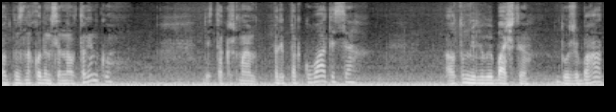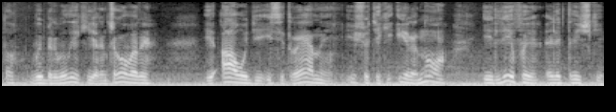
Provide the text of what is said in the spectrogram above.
От ми знаходимося на авторинку. Десь також маємо припаркуватися. Автомобілів ви бачите дуже багато. Вибір великий, і Rover, і Audi, і Citroen, і що тільки і Renault, і Ліфи електрички.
